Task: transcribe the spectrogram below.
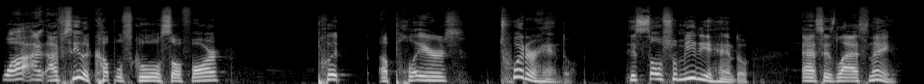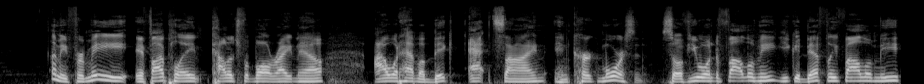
Well, I, I've seen a couple schools so far put a player's Twitter handle, his social media handle, as his last name. I mean, for me, if I played college football right now, I would have a big at sign in Kirk Morrison. So if you want to follow me, you could definitely follow me.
